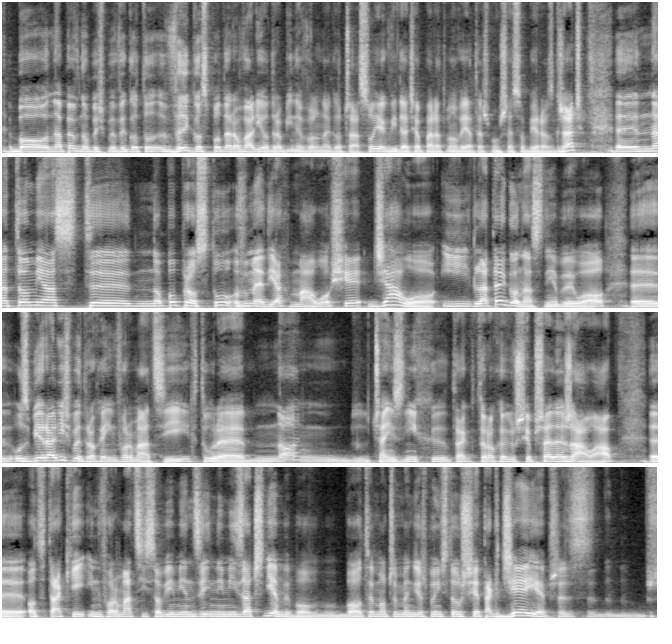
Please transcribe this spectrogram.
bo na pewno byśmy wygospodarowali odrobinę wolnego czasu. Jak widać aparat mowy ja też muszę sobie rozgrzać. Y, Natomiast y, no po prostu w mediach mało się działo i dlatego nas nie było. Uzbieraliśmy trochę informacji, które no część z nich tak trochę już się przeleżała. Od takiej informacji sobie między innymi zaczniemy, bo, bo o tym, o czym będziesz mówić, to już się tak dzieje przez,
